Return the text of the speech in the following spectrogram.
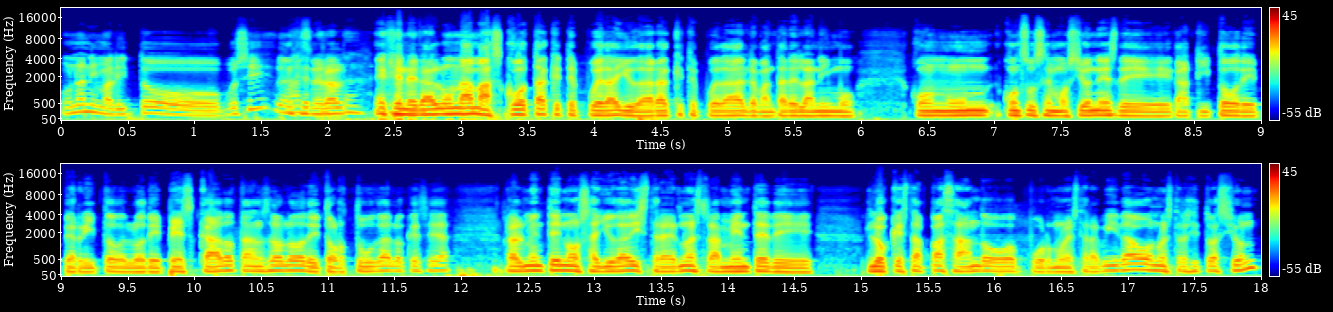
Un animalito, pues sí, en general, en general una mascota que te pueda ayudar a que te pueda levantar el ánimo con un con sus emociones de gatito, de perrito, lo de pescado tan solo, de tortuga, lo que sea, realmente nos ayuda a distraer nuestra mente de lo que está pasando por nuestra vida o nuestra situación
